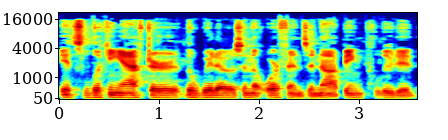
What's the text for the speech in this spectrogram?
it's looking after the widows and the orphans and not being polluted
